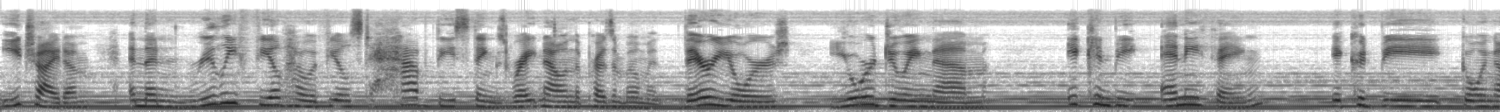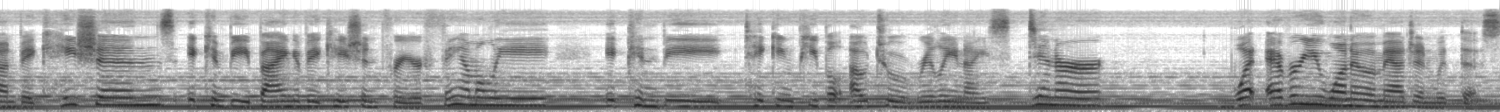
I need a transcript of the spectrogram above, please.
each item and then really feel how it feels to have these things right now in the present moment. They're yours, you're doing them it can be anything. It could be going on vacations. It can be buying a vacation for your family. It can be taking people out to a really nice dinner. Whatever you want to imagine with this.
